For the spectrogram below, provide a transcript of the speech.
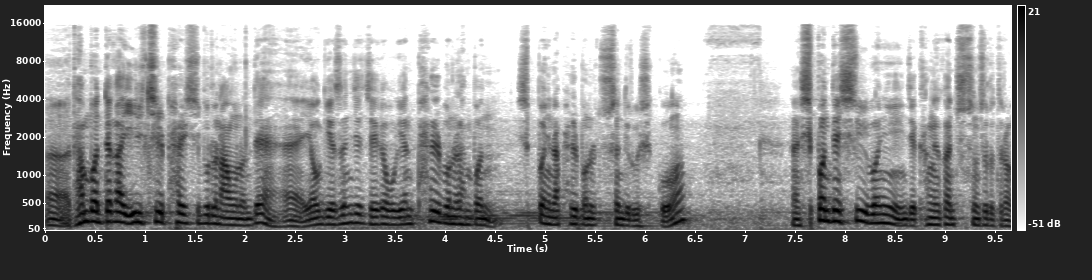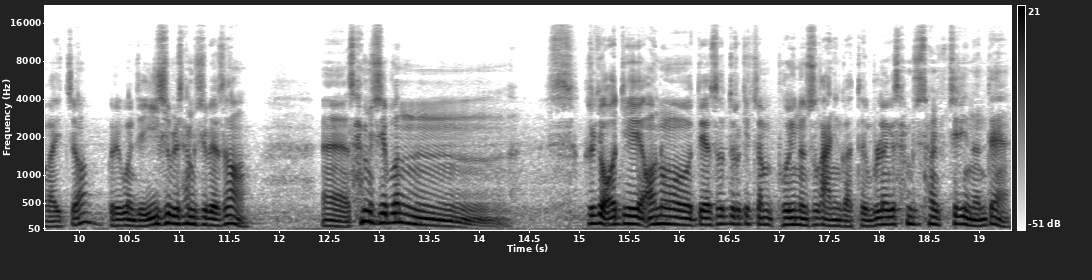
어, 단번대가 1780으로 나오는데 예, 여기에서 이제 제가 보기엔 8번을 한번 10번이나 8번을 추천드리고 싶고 어, 10번 대 12번이 이제 강력한 추천수로 들어가 있죠. 그리고 이제 21, 30에서 예, 30은 그렇게 어디에 어느 데서도 이렇게 좀 보이는 수가 아닌 것 같아요. 물론 여기 30, 37이 있는데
